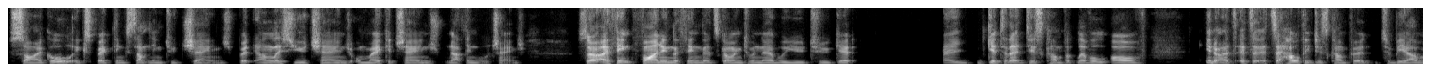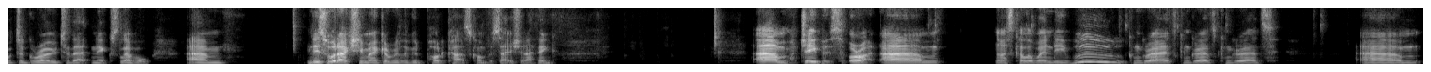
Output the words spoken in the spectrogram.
cycle, expecting something to change. But unless you change or make a change, nothing will change. So I think finding the thing that's going to enable you to get a, get to that discomfort level of, you know, it's it's a, it's a healthy discomfort to be able to grow to that next level. Um, this would actually make a really good podcast conversation, I think. Um, Jeepers. All right. Um, nice color, Wendy. Woo! Congrats, congrats, congrats. Um,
